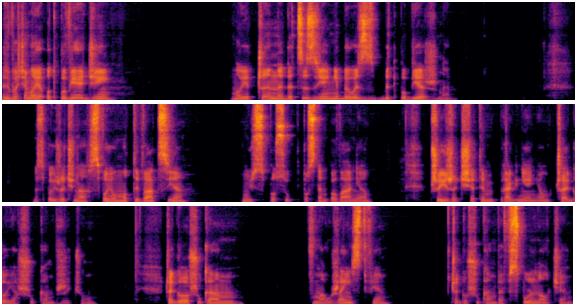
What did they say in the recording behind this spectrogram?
Właśnie moje odpowiedzi, moje czyny, decyzje nie były zbyt pobieżne. By spojrzeć na swoją motywację, mój sposób postępowania, przyjrzeć się tym pragnieniom, czego ja szukam w życiu, czego szukam w małżeństwie, czego szukam we wspólnocie,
